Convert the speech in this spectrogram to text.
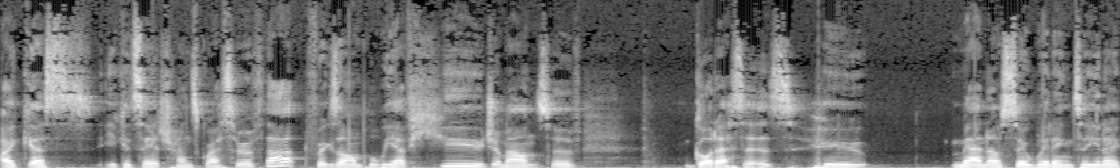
I guess you could say, a transgressor of that. For example, we have huge amounts of goddesses who men are so willing to, you know,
